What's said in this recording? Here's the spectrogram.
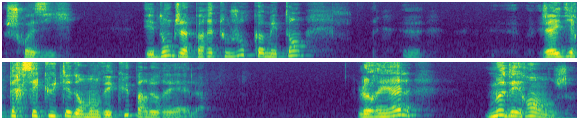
choisi. Et donc j'apparais toujours comme étant, euh, j'allais dire, persécuté dans mon vécu par le réel. Le réel me dérange.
